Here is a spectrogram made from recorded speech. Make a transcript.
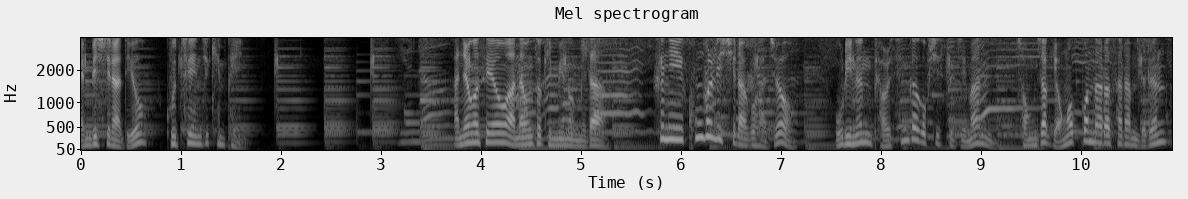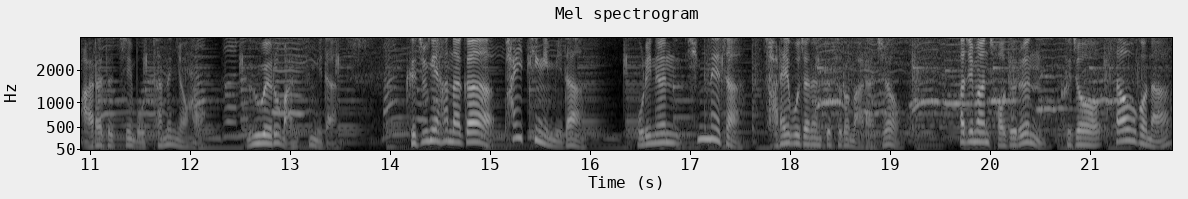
MBC 라디오 Good Change 캠페인 안녕하세요. 아나운서 김민호입니다. 흔히 콩글리시라고 하죠. 우리는 별 생각 없이 쓰지만 정작 영어권 나라 사람들은 알아듣지 못하는 영어 의외로 많습니다. 그 중에 하나가 파이팅입니다. 우리는 힘내자, 잘해보자는 뜻으로 말하죠. 하지만 저들은 그저 싸우거나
